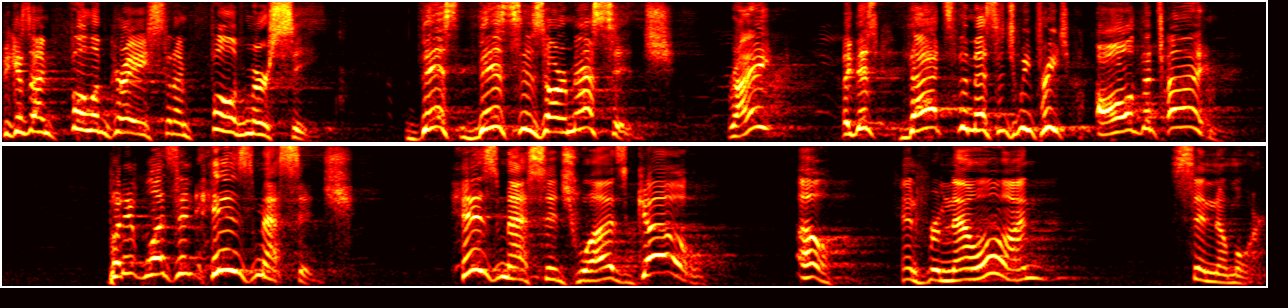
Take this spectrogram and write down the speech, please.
because I'm full of grace and I'm full of mercy. This, this is our message, right? Like this, that's the message we preach all the time. But it wasn't his message. His message was go. Oh, and from now on, sin no more.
